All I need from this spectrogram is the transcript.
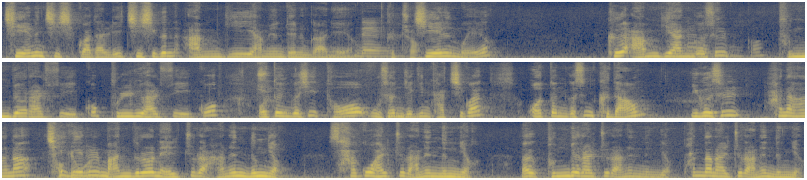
지혜는 지식과 달리 지식은 암기하면 되는 거 아니에요. 네. 지혜는 뭐예요? 그 암기한 것을 거. 분별할 수 있고 분류할 수 있고 어떤 것이 더 우선적인 가치관, 어떤 것은 그 다음 이것을 하나하나 체계를. 만들어낼 줄 아는 능력, 사고할 줄 아는 능력, 어, 분별할 줄 아는 능력, 판단할 줄 아는 능력,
